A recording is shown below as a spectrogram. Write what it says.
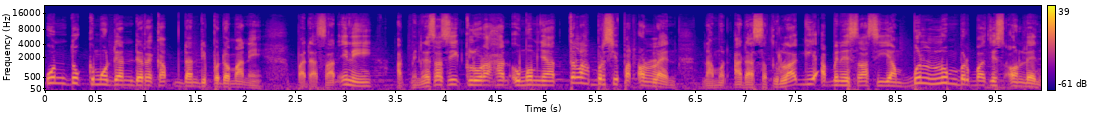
untuk kemudian direkap dan dipedomani. Pada saat ini, administrasi kelurahan umumnya telah bersifat online, namun ada satu lagi administrasi yang belum berbasis online,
